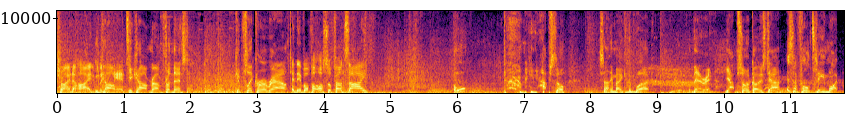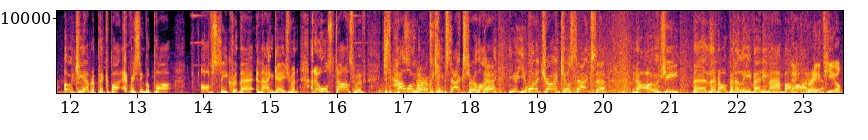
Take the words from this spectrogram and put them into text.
trying to hide, You but can't, he can't. you can't run from this. You can flicker around. And they've also found Zai. Oh, I mean, Absol certainly making them work. They're in. YapzOr goes down. It's a full team wipe. OG able to pick apart every single part of Secret there in that engagement. And it all starts with just how long they're able to keep Saksa alive. You, you want to try and kill Saksa. You know, OG, they're, they're not going to leave any man behind. That grave here. heal,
